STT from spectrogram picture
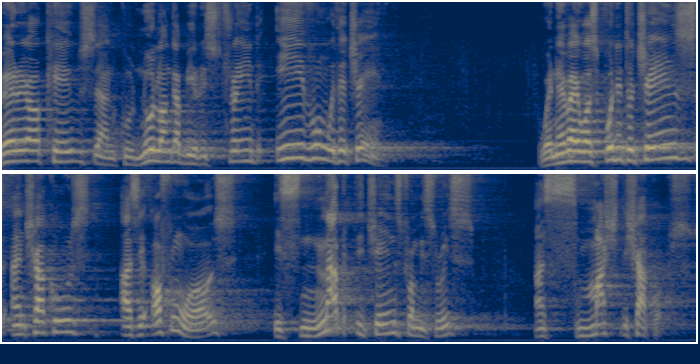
burial caves and could no longer be restrained, even with a chain. Whenever he was put into chains and shackles, as he often was, he snapped the chains from his wrists and smashed the shackles.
